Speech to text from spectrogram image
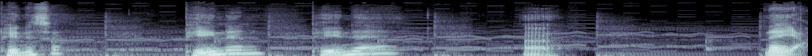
Penisse? Penen? Pene? Ah. Naja,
